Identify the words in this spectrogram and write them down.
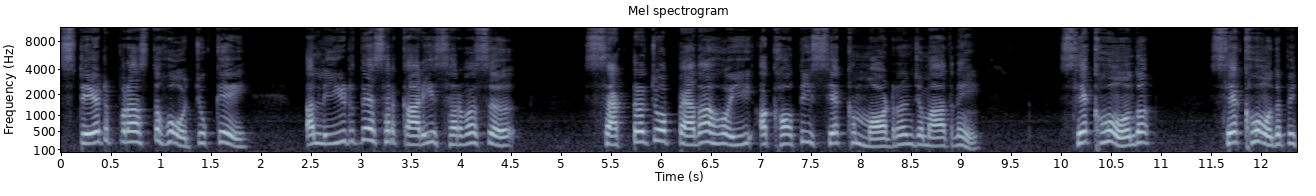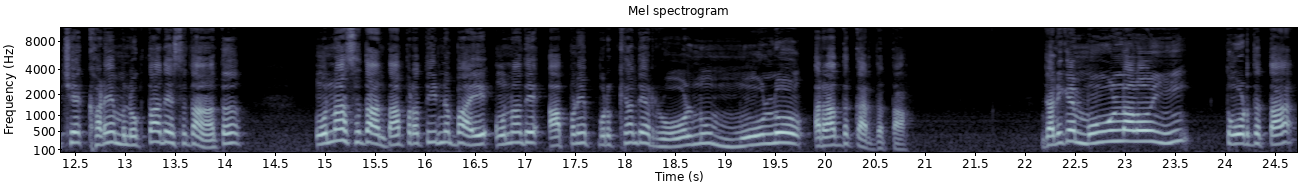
ਸਟੇਟ ਪ੍ਰਸਤ ਹੋ ਚੁੱਕੇ ਅਲੀਟ ਤੇ ਸਰਕਾਰੀ ਸਰਵਿਸ ਸੈਕਟਰ ਚੋਂ ਪੈਦਾ ਹੋਈ ਅਖੌਤੀ ਸਿੱਖ ਮਾਡਰਨ ਜਮਾਤ ਨੇ ਸਿੱਖ ਹੋਂਦ ਸਿੱਖ ਹੋਂਦ ਪਿੱਛੇ ਖੜੇ ਮਨੁੱਖਤਾ ਦੇ ਸਿਧਾਂਤ, ਉਹਨਾਂ ਸਿਧਾਂਤਾਂ ਪ੍ਰਤੀ ਨਿਭਾਏ, ਉਹਨਾਂ ਦੇ ਆਪਣੇ ਪੁਰਖਿਆਂ ਦੇ ਰੋਲ ਨੂੰ ਮੂਲੋਂ ਰੱਦ ਕਰ ਦਿੱਤਾ। ਯਾਨੀ ਕਿ ਮੂਲ ਨਾਲੋਂ ਹੀ ਤੋੜ ਦਿੱਤਾ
